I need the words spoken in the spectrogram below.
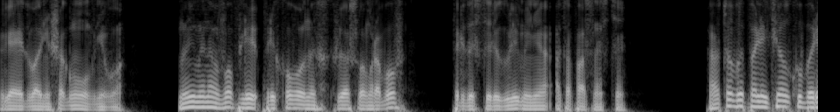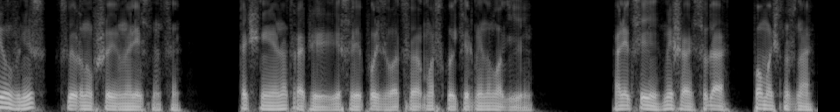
Я едва не шагнул в него, но именно вопли прикованных к веслам рабов предостерегли меня от опасности. А то бы полетел кубарем вниз, свернувший на лестнице. Точнее, на трапе, если пользоваться морской терминологией. «Алексей, Миша, сюда! Помощь нужна!»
